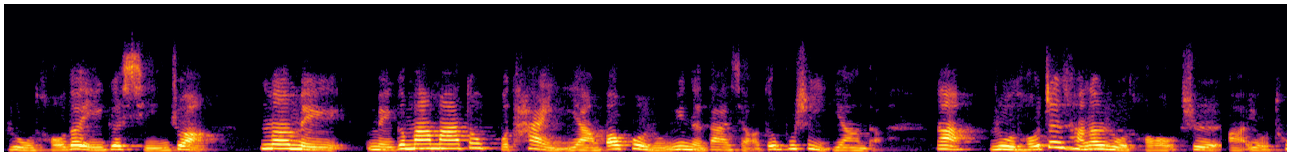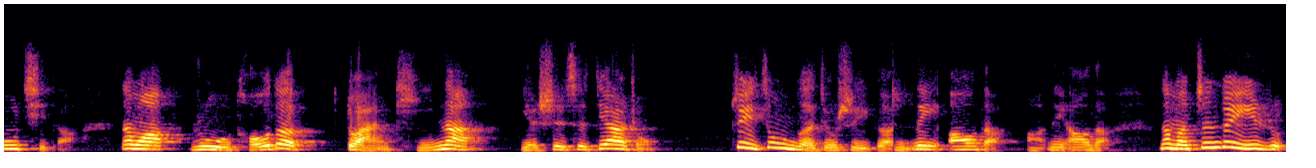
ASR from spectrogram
乳头的一个形状。那么每每个妈妈都不太一样，包括乳晕的大小都不是一样的。那乳头正常的乳头是啊有凸起的，那么乳头的短平呢也是是第二种，最重的就是一个是内凹的啊内凹的。那么针对于乳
